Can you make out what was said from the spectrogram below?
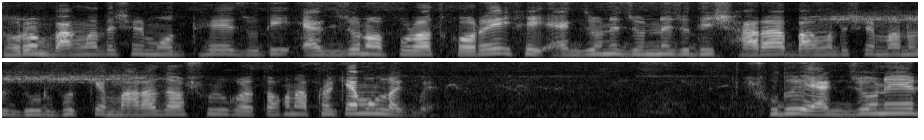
ধরুন বাংলাদেশের মধ্যে যদি একজন অপরাধ করে, সেই একজনের জন্য যদি সারা বাংলাদেশের মানুষ দুর্ভোগকে মারা যাওয়া শুরু করে, তখন আপনার কেমন লাগবে? শুধু একজনের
